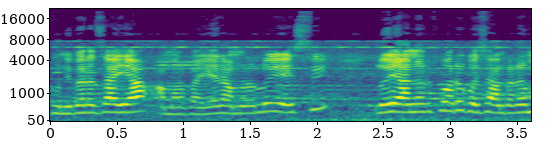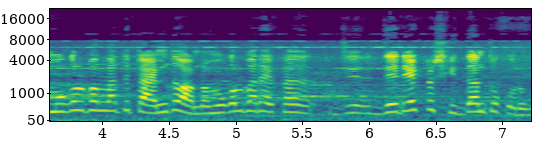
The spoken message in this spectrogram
শনিবারে যাইয়া আমার ভাইয়ের আমরা লই এসি লই আনার পরে কইছে আমরা মঙ্গলবার রাতে টাইম তো আমরা মঙ্গলবারে একটা যে- যেটা একটা সিদ্ধান্ত করুম।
